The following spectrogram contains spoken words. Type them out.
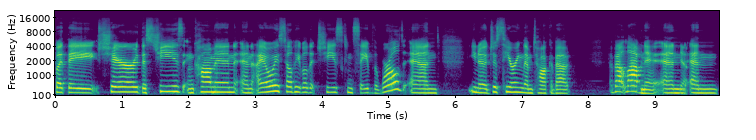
but they share this cheese in common and i always tell people that cheese can save the world and you know just hearing them talk about about labne and Yeah. and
